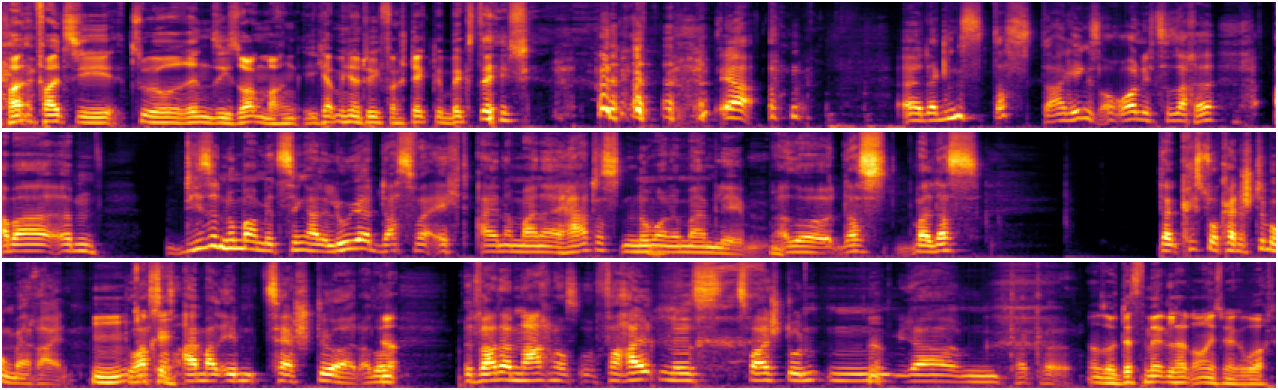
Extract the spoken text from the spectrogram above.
Fa- Falls die Zuhörerinnen sich Sorgen machen, ich habe mich natürlich versteckt im Backstage. Ja, äh, da ging es da ging's auch ordentlich zur Sache. Aber ähm, diese Nummer mit Sing Hallelujah, das war echt eine meiner härtesten Nummern in meinem Leben. Also das, weil das, da kriegst du auch keine Stimmung mehr rein. Mhm, du hast okay. das einmal eben zerstört. Also Ja. Es war danach noch so verhaltenes, zwei Stunden, ja, mh, Kacke. Also Death Metal hat auch nichts mehr gebracht.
